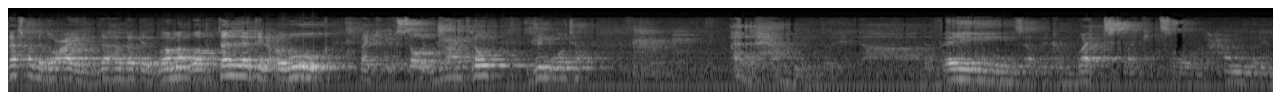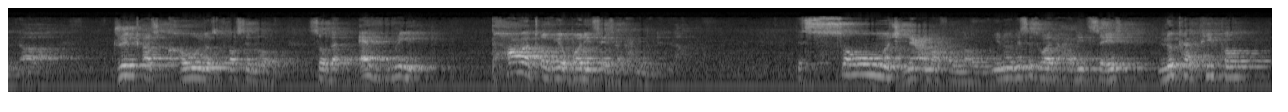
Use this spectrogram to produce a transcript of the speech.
that's why the dua is ذهبت الظمأ وابتلت العروق like you're so dry throat, drink water. Alhamdulillah. The veins have become wet like it's all Alhamdulillah. Drink as cold as possible so that every part of your body says Alhamdulillah. There's so much ni'mah of Allah. You know, this is why the hadith says, look at people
